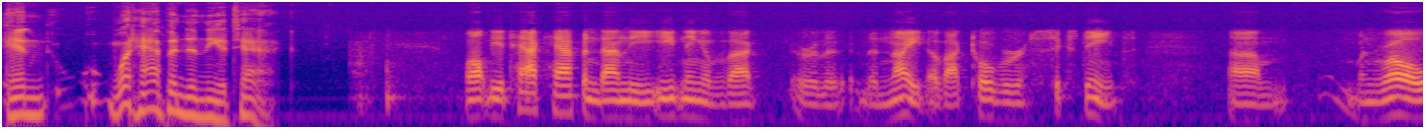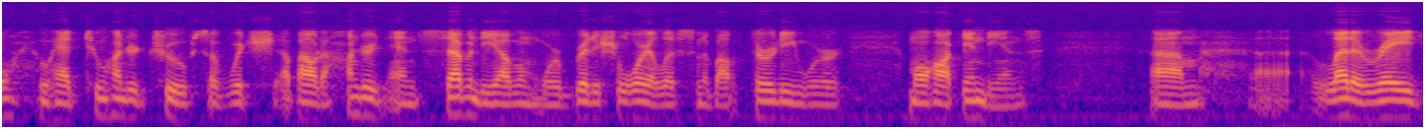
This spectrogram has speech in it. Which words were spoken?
And what happened in the attack? Well, the attack happened on the evening of uh, or the, the night of October 16th, um, Munro, who had 200 troops, of which about 170 of them were British loyalists and about 30 were Mohawk Indians, um, uh, led a raid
